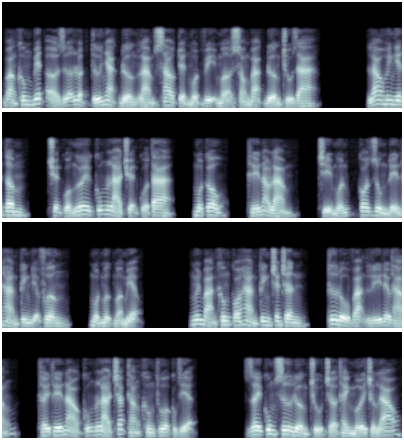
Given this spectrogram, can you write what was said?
bằng không biết ở giữa luật tứ nhạc đường làm sao tuyển một vị mở sòng bạc đường chủ ra lao huynh yên tâm, chuyện của ngươi cũng là chuyện của ta, một câu, thế nào làm, chỉ muốn có dùng đến hàn kinh địa phương, một mực mở miệng. Nguyên bản không có hàn kinh chen chân, tư đồ vạn lý đều thắng, thấy thế nào cũng là chắc thắng không thua cục diện. Dây cung sư đường chủ trở thành mới trưởng lão,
